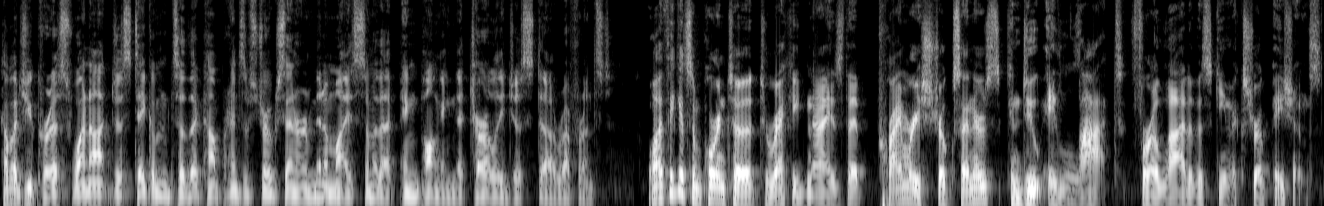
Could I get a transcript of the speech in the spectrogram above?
How about you, Chris? Why not just take them to the Comprehensive Stroke Center and minimize some of that ping ponging that Charlie just uh, referenced? Well, I think it's important to, to recognize that primary stroke centers can do a lot for a lot of ischemic stroke patients.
